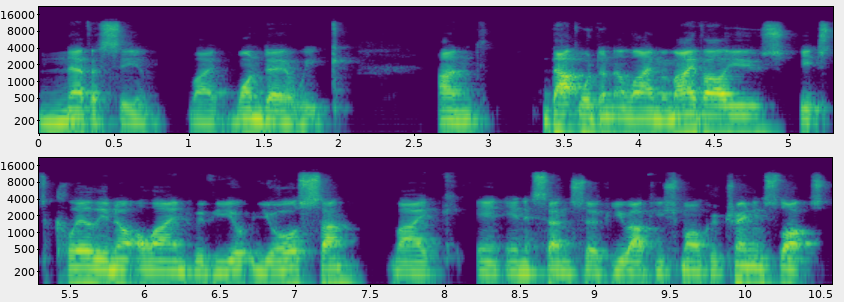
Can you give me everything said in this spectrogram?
never see them like one day a week and that wouldn't align with my values. It's clearly not aligned with your, yours, Sam. Like in, in a sense of you have your small group training slots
